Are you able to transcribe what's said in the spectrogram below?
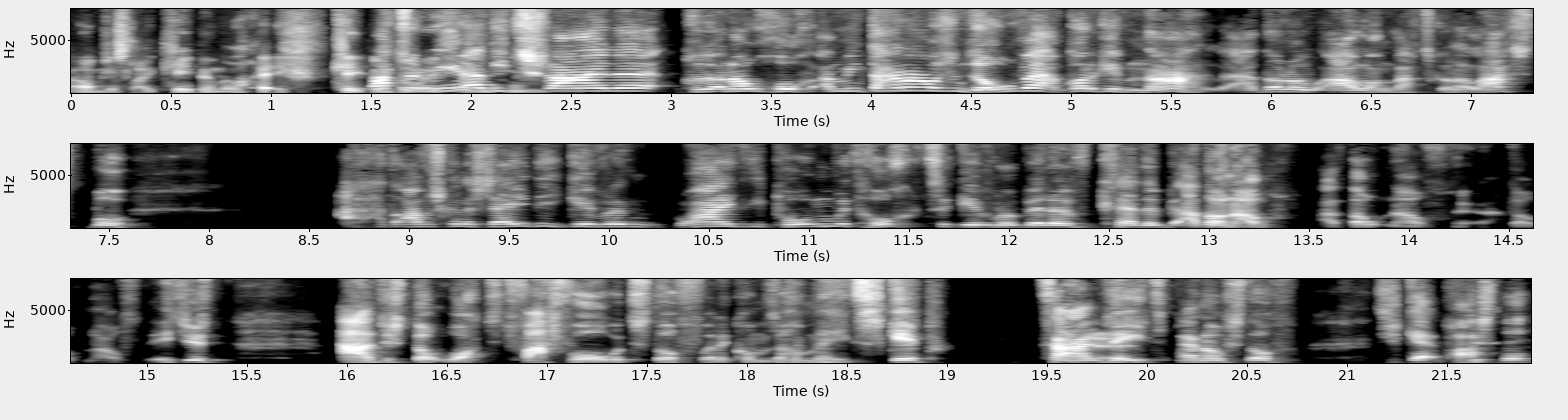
I'm just like, keep him away, keep That's him what I mean. Are they trying to? Because I know Hook. I mean, Danhausen's over. I've got to give him that. I don't know how long that's going to last, but I, I was going to say they give him. Why did he put him with Hook to give him a bit of credit? I don't know. I don't know. Yeah. Don't know. It's just I just don't watch fast forward stuff when it comes on. Mate, skip times Yeah. eight Benno stuff. Just get past it.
